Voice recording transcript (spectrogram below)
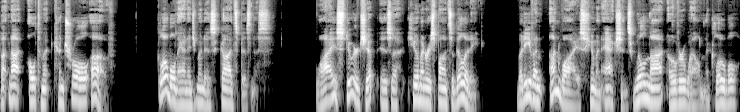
but not ultimate control of. Global management is God's business. Wise stewardship is a human responsibility, but even unwise human actions will not overwhelm the global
